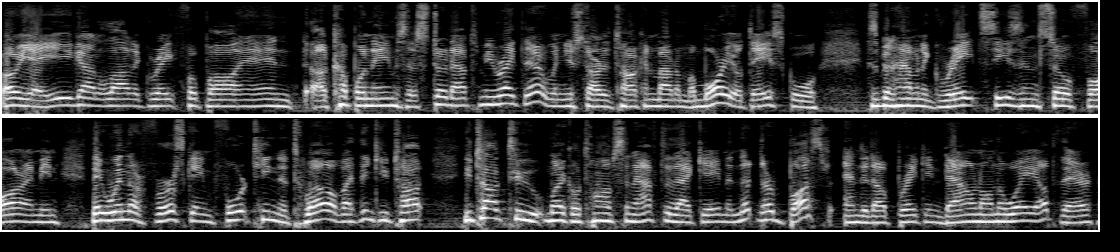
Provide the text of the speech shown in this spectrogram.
Oh yeah, you got a lot of great football and a couple names that stood out to me right there when you started talking about a Memorial Day school has been having a great season so far. I mean, they win their first game 14 to 12. I think you talked you talked to Michael Thompson after that game and th- their bus ended up breaking down on the way up there,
